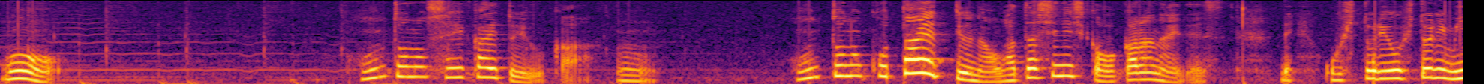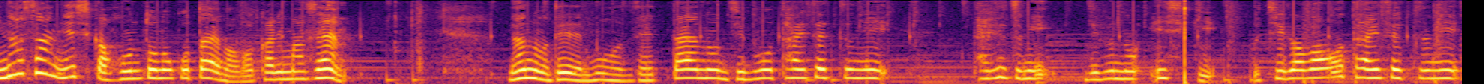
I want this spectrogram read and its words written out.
もう本当の正解というか、うん、本当の答えっていうのは私にしかわからないです。でお一人お一人皆さんにしか本当の答えは分かりません。なのでもう絶対の自分を大切に大切に自分の意識内側を大切に、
